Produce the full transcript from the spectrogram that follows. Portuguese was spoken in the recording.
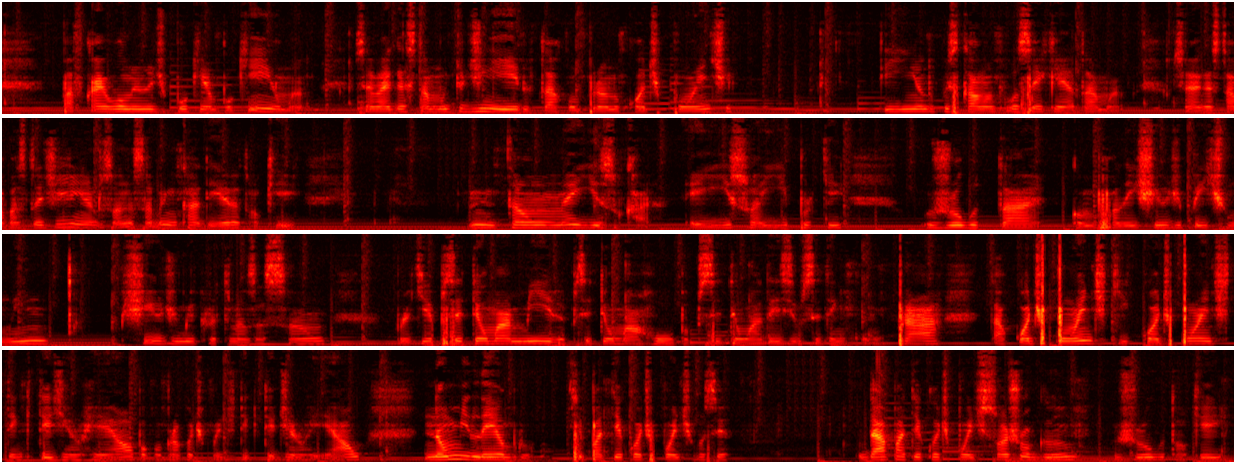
para ficar evoluindo de pouquinho a pouquinho, mano. Você vai gastar muito dinheiro, tá? Comprando code point e indo pro escalão que você quer, tá, mano? Você vai gastar bastante dinheiro só nessa brincadeira, tá ok? Então é isso, cara. É isso aí, porque o jogo tá, como eu falei, cheio de pay to win, cheio de microtransação. Porque pra você ter uma mira, pra você ter uma roupa, pra você ter um adesivo, você tem que comprar. Tá, Code Point, que Code Point tem que ter dinheiro real. Pra comprar Code Point tem que ter dinheiro real. Não me lembro se pra ter Code Point você. Dá pra ter Code Point só jogando o jogo, tá ok?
